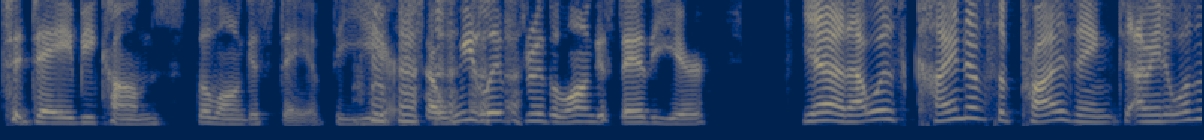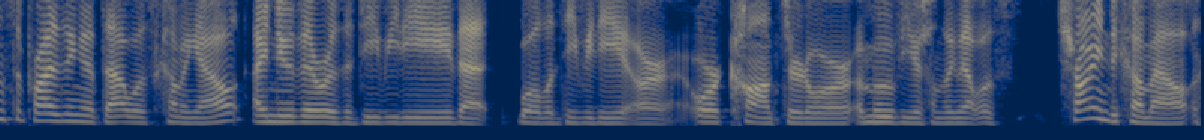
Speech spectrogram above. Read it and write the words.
today becomes the longest day of the year. so we lived through the longest day of the year. Yeah, that was kind of surprising. I mean, it wasn't surprising that that was coming out. I knew there was a DVD that, well, a DVD or or a concert or a movie or something that was trying to come out,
